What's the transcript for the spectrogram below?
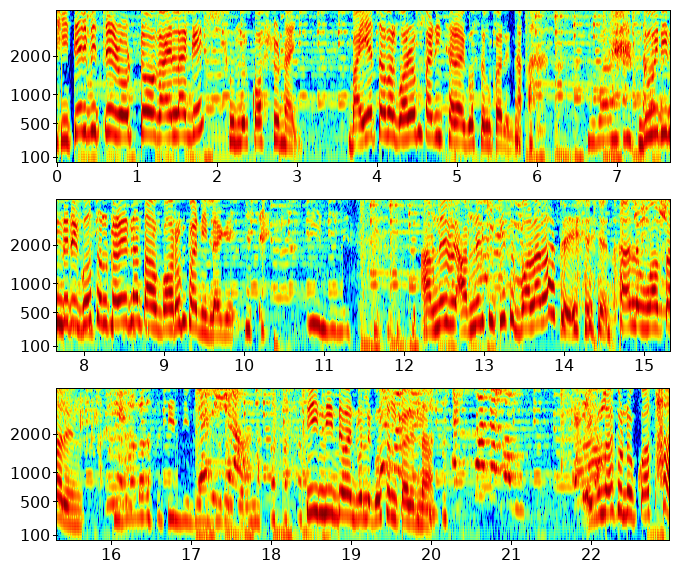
শীতের ভিতরে রোডটাও গায়ে লাগে সুন্দর কষ্ট নাই। বাইরে তো আবার গরম পানি ছাড়া গোসল করে না। দুই দিন ধরে গোসল করে না তাও গরম পানি লাগে। আপনার আপনার কি কিছু বলার আছে? তাহলে বলতারেন তিন দিন ধরে বলে গোসল করে না। এগুলা কোনো কথা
